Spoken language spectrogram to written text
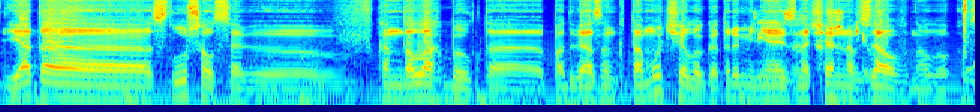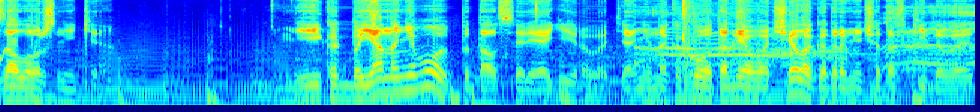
Я-то слушался, э, в кандалах был-то подвязан к тому челу, который меня Ты изначально затащил. взял в, в заложники. И как бы я на него пытался реагировать, а не на какого-то левого чела, который мне что-то вкидывает.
